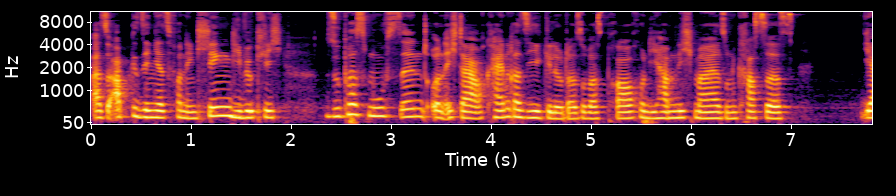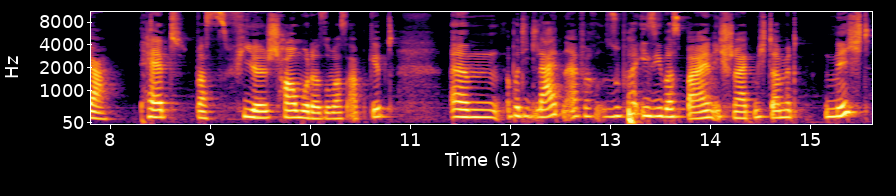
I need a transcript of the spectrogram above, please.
Also abgesehen jetzt von den Klingen, die wirklich super smooth sind und ich da auch kein Rasiergel oder sowas brauche und die haben nicht mal so ein krasses, ja, Pad, was viel Schaum oder sowas abgibt, ähm, aber die gleiten einfach super easy übers Bein. Ich schneide mich damit nicht.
